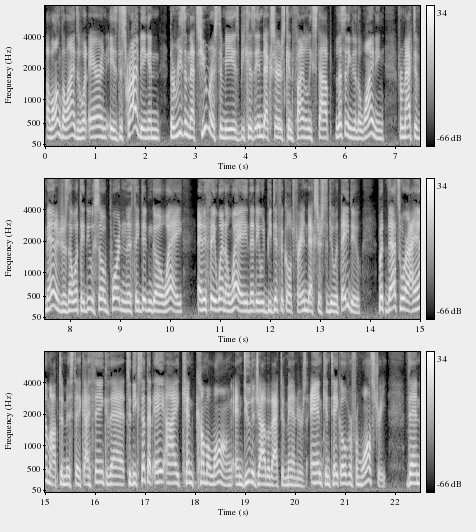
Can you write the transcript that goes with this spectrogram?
along the lines of what Aaron is describing. And the reason that's humorous to me is because indexers can finally stop listening to the whining from active managers that what they do is so important that if they didn't go away, and if they went away, that it would be difficult for indexers to do what they do. But that's where I am optimistic. I think that to the extent that AI can come along and do the job of active managers and can take over from Wall Street, then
